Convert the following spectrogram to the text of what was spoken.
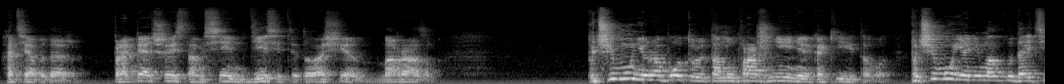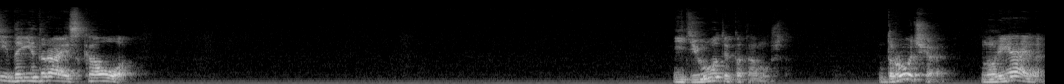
хотя бы даже. Про 5, 6, там 7, 10 это вообще маразм. Почему не работают там упражнения какие-то вот? Почему я не могу дойти до ядра СКО? Идиоты потому что. Дрочеры. Ну реально.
